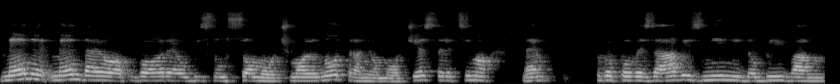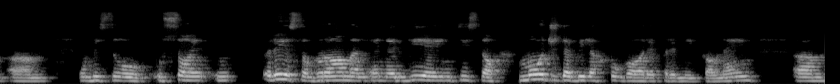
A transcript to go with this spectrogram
meni dajo gore v bistvu vso moč, mojo notranjo moč. Jaz, recimo, ne, v povezavi z njimi dobivam um, v bistvu vso res ogromen energije in tisto moč, da bi lahko gore premikal. Ne, in, um,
